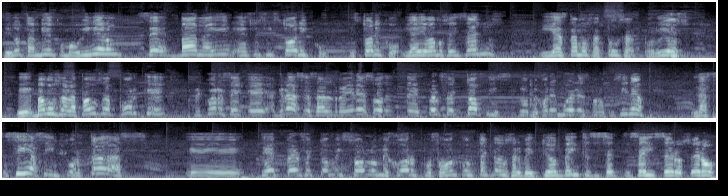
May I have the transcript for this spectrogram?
sino también como vinieron, se van a ir, eso es histórico, histórico, ya llevamos seis años y ya estamos a Tusa, por Dios. Eh, vamos a la pausa porque recuérdense que gracias al regreso de Perfect Office, los mejores muebles para oficina, las sillas importadas eh, de Perfect Office son lo mejor. Por favor, contáctanos al 22 20 66 00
